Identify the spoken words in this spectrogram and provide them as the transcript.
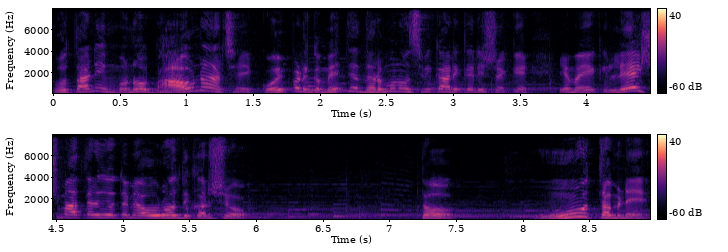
પોતાની મનોભાવના છે. કોઈ પણ ગમે તે ધર્મનો સ્વીકાર કરી શકે. એમાં એક લેશ માત્ર જો તમે અવરોધ કરશો. તો હું તમને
